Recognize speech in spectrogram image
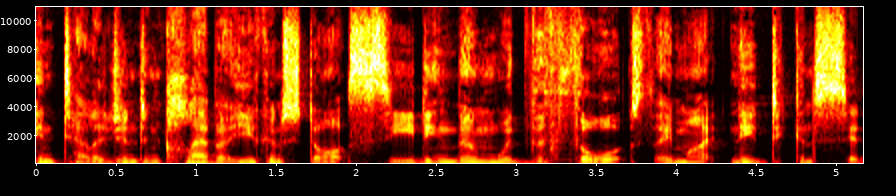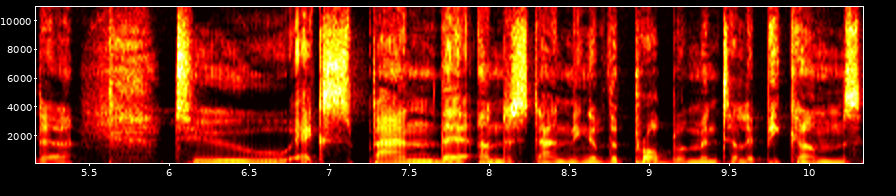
intelligent and clever, you can start seeding them with the thoughts they might need to consider to expand their understanding of the problem until it becomes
